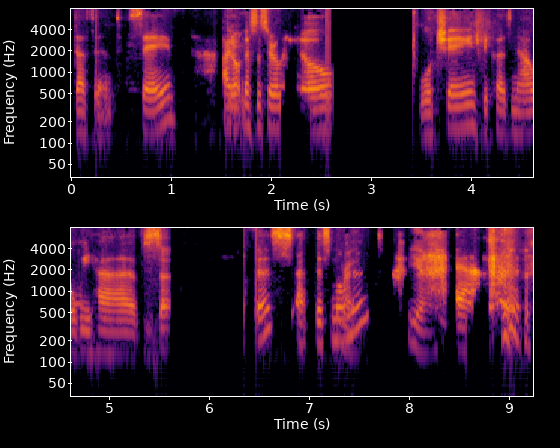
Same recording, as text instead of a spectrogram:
doesn't say. I don't necessarily know will change because now we have this at this moment. Right. Yeah. And,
